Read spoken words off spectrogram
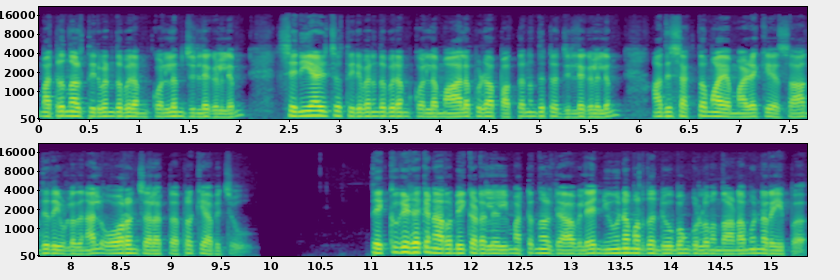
മറ്റന്നാൾ തിരുവനന്തപുരം കൊല്ലം ജില്ലകളിലും ശനിയാഴ്ച തിരുവനന്തപുരം കൊല്ലം ആലപ്പുഴ പത്തനംതിട്ട ജില്ലകളിലും അതിശക്തമായ മഴയ്ക്ക് സാധ്യതയുള്ളതിനാൽ ഓറഞ്ച് അലർട്ട് പ്രഖ്യാപിച്ചു. തെക്കുകിഴക്കൻ അറബിക്കടലിൽ മറ്റന്നാൾ രാവിലെ ന്യൂനമർദ്ദം രൂപം കൊള്ളുമെന്നാണ് മുന്നറിയിപ്പ്.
